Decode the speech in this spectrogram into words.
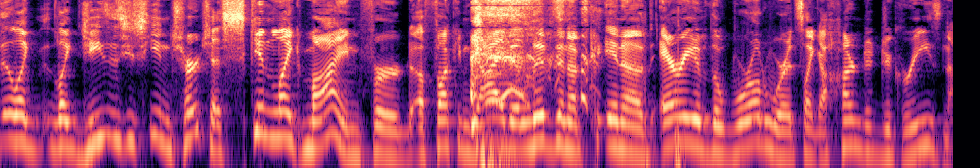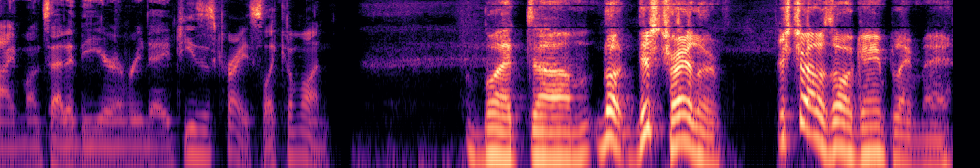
like like Jesus you see in church has skin like mine for a fucking guy that lived in a in a area of the world where it's like hundred degrees nine months out of the year every day. Jesus Christ, like come on. But um look, this trailer, this trailer's all gameplay, man.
